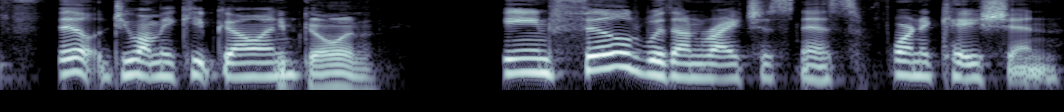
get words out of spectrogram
filled. Do you want me to keep going? Keep going. being filled with unrighteousness, fornication,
